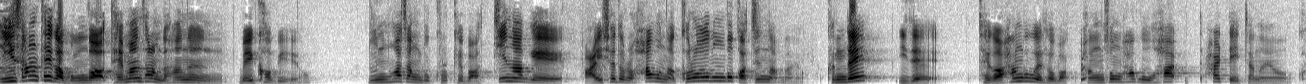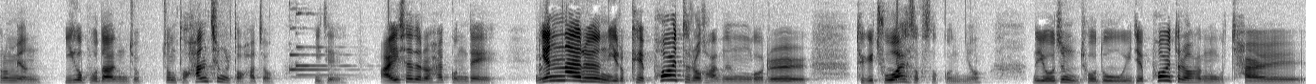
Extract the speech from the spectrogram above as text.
이 상태가 뭔가 대만 사람들 하는 메이크업이에요. 눈 화장도 그렇게 막 진하게 아이섀도우를 하거나 그런 것 같지는 않아요. 근데 이제 제가 한국에서 막 방송하고 할 때 있잖아요. 그러면 이거보다는 좀더 한층을 더 하죠. 이제 아이섀도우를 할 건데 옛날은 이렇게 펄 들어가는 거를 되게 좋아했었거든요. 근데 요즘 저도 이제 펄 들어가는 거 잘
